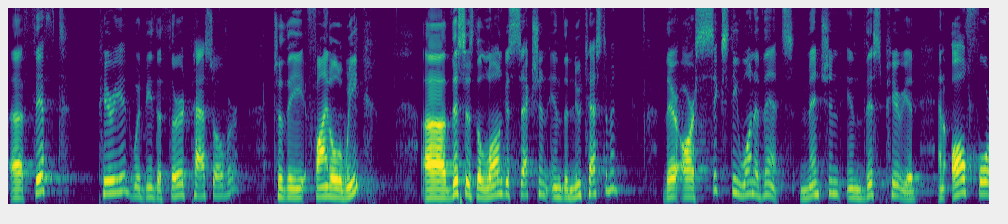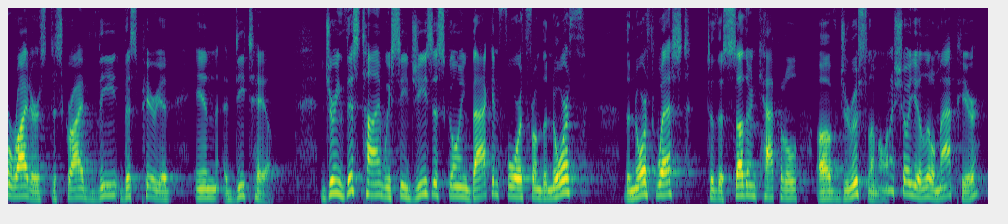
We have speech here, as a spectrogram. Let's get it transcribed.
Uh, fifth period would be the third Passover to the final week. Uh, this is the longest section in the New Testament. There are 61 events mentioned in this period and all four writers describe the, this period in detail. During this time we see Jesus going back and forth from the north, the northwest to the southern capital of Jerusalem. I want to show you a little map here.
